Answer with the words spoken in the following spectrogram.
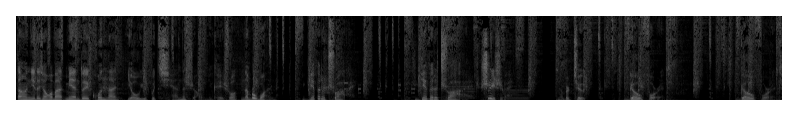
当你的小伙伴面对困难犹豫不前的时候，你可以说：Number one, give it a try. Give it a try. 试一试呗。Number two, go for it. Go for it，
